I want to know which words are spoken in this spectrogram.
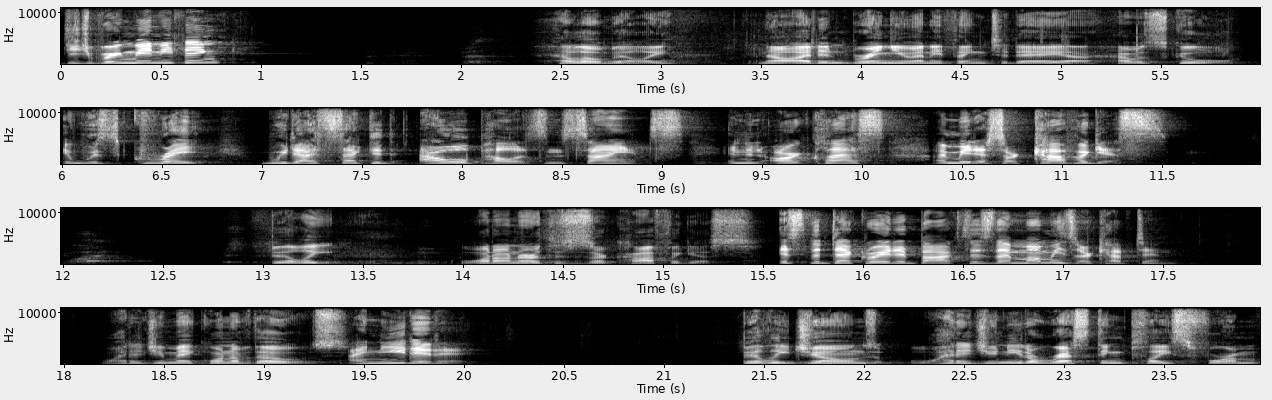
Did you bring me anything? Hello, Billy. No, I didn't bring you anything today. Uh, how was school? It was great. We dissected owl pellets in science. In an art class, I made a sarcophagus. What? Billy, what on earth is a sarcophagus? It's the decorated boxes that mummies are kept in. Why did you make one of those? I needed it. Billy Jones, why did you need a resting place for him?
